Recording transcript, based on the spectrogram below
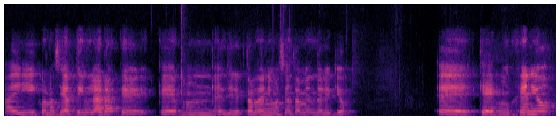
ahí conocí a Tim Lara, que, que es el director de animación también de Le Cube, eh, que es un genio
